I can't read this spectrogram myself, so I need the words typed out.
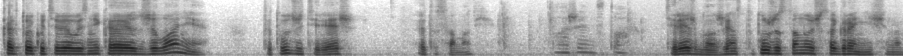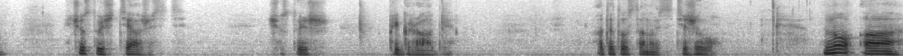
Как только у тебя возникает желание, ты тут же теряешь это самадхи. Блаженство. Теряешь блаженство, тут же становишься ограниченным, чувствуешь тяжесть, чувствуешь преграды. От этого становится тяжело. Но а,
